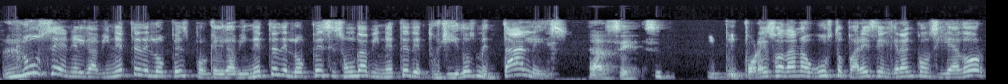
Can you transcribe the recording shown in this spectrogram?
luce en el gabinete de López porque el gabinete de López es un gabinete de tullidos mentales. Así es. Y, y por eso Adán Augusto parece el gran conciliador.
